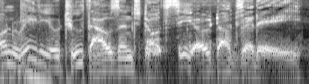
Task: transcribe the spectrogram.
on radio2000.co.za.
